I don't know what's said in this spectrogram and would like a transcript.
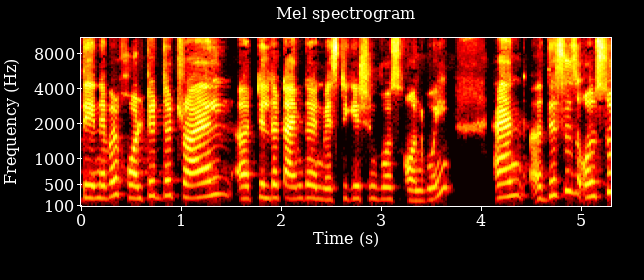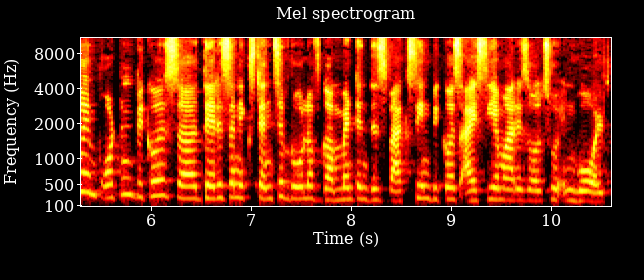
they never halted the trial uh, till the time the investigation was ongoing. And uh, this is also important because uh, there is an extensive role of government in this vaccine because icmr is also involved.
